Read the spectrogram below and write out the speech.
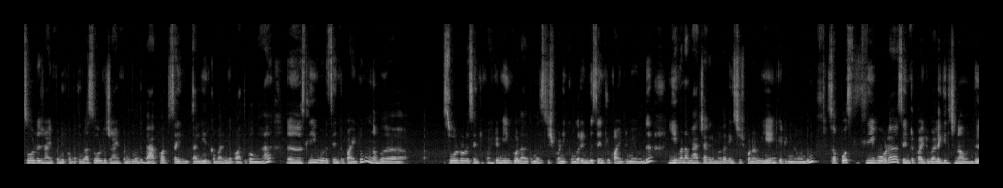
சோல்டு ஜாயின் பண்ணியிருக்கோம் பார்த்தீங்களா சோல்டு ஜாயின் பண்ணது வந்து பேக் பார்ட் சைடு தள்ளி இருக்க மாதிரி நீங்கள் பார்த்துக்கோங்க ஸ்லீவோட சென்டர் பாயிண்ட்டும் நம்ம ஷோல்டரோட சென்டர் பாயிண்ட்டும் ஈக்குவலாக இருக்க மாதிரி ஸ்டிச் பண்ணிக்கோங்க. ரெண்டு சென்டர் பாயிண்ட்டுமே வந்து ஈவனாக மேட்ச் ஆகிற மாதிரி தான் நீங்கள் ஸ்டிச் பண்ணணும். ஏன்னு கேட்டிங்கன்னா வந்து சப்போஸ் ஸ்லீவோட சென்டர் பாயிண்ட் விலகிடுச்சுன்னா வந்து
